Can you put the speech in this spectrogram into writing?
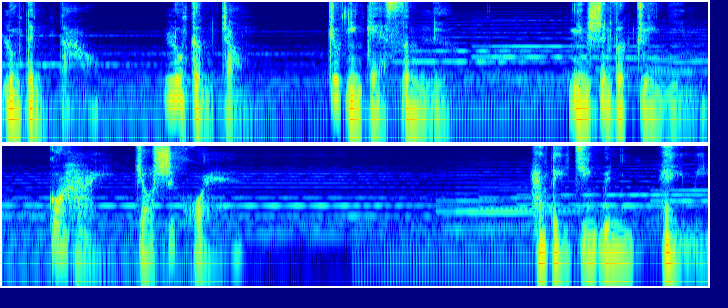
Luôn tỉnh táo, luôn cẩn trọng trước những kẻ xâm lược. Những sinh vật truyền nhiễm có hại cho sức khỏe. Hàng tỷ chiến binh hệ miễn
